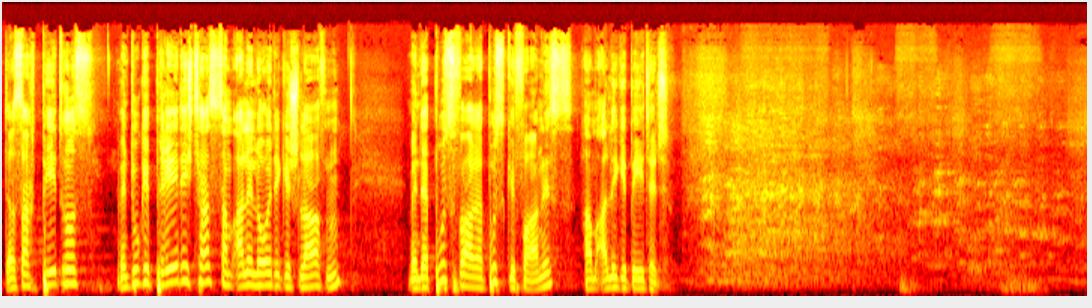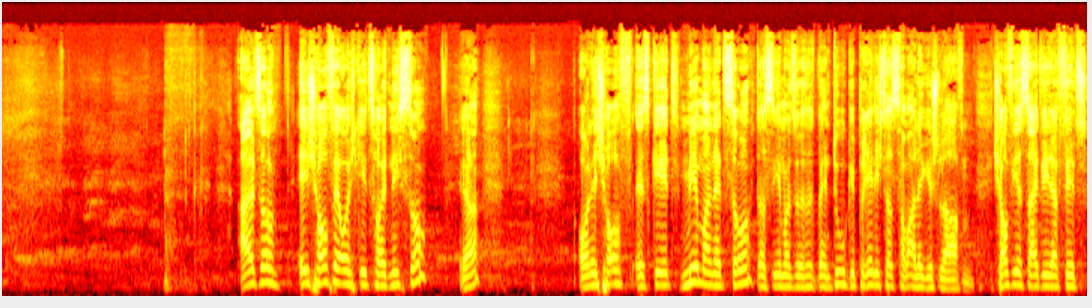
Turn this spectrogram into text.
Da sagt Petrus, wenn du gepredigt hast, haben alle Leute geschlafen. Wenn der Busfahrer Bus gefahren ist, haben alle gebetet. Also, ich hoffe, euch geht's heute nicht so, ja. Und ich hoffe, es geht mir mal nicht so, dass jemand so sagt, wenn du gepredigt hast, haben alle geschlafen. Ich hoffe, ihr seid wieder fit.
